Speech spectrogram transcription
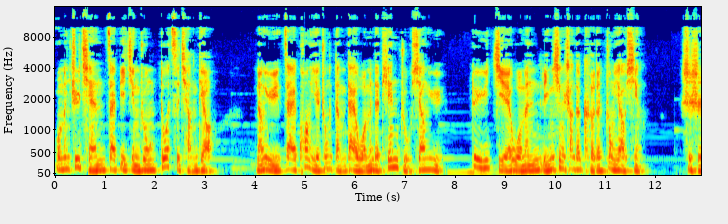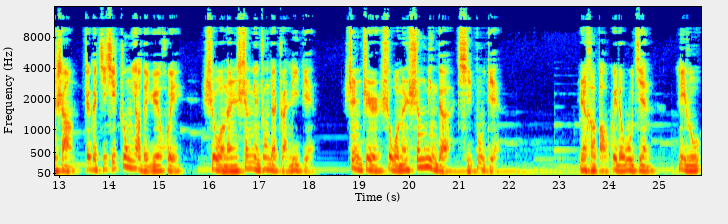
我们之前在毕竟中多次强调，能与在旷野中等待我们的天主相遇，对于解我们灵性上的渴的重要性。事实上，这个极其重要的约会。是我们生命中的转捩点，甚至是我们生命的起步点。任何宝贵的物件，例如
